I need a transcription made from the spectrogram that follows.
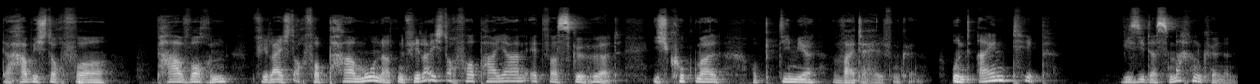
da habe ich doch vor paar Wochen, vielleicht auch vor paar Monaten, vielleicht auch vor paar Jahren etwas gehört. Ich guck mal, ob die mir weiterhelfen können. Und ein Tipp, wie Sie das machen können,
